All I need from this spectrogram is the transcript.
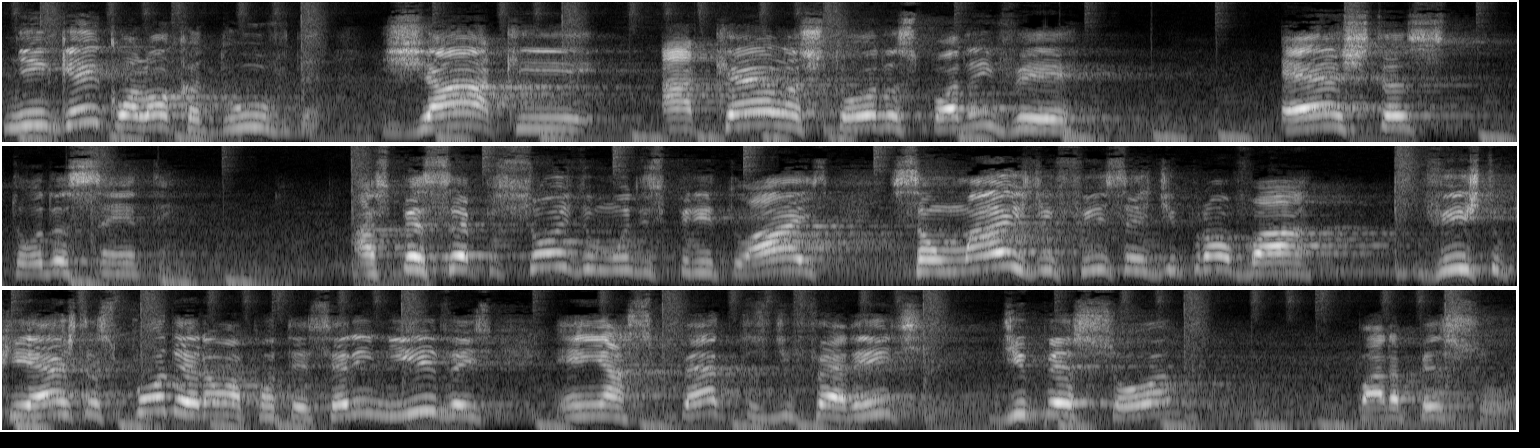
ninguém coloca dúvida, já que aquelas todas podem ver. Estas todas sentem. As percepções do mundo espirituais são mais difíceis de provar, visto que estas poderão acontecer em níveis, em aspectos diferentes de pessoa para pessoa.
